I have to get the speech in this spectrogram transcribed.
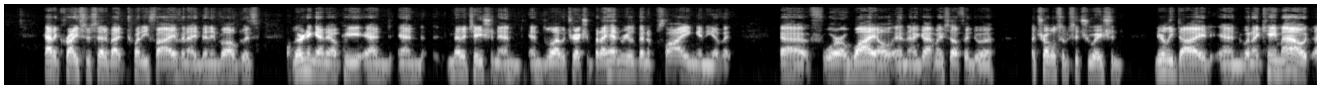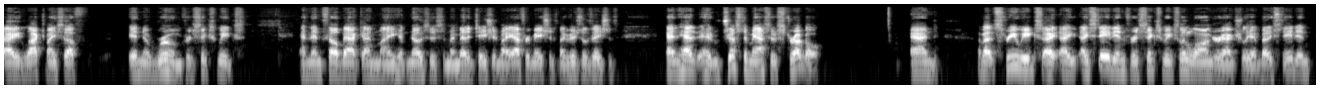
Had a crisis at about 25, and I'd been involved with learning NLP and and meditation and and law of attraction, but I hadn't really been applying any of it uh, for a while, and I got myself into a, a troublesome situation. Nearly died, and when I came out, I locked myself in a room for six weeks, and then fell back on my hypnosis and my meditation, my affirmations, my visualizations, and had, had just a massive struggle. And about three weeks. I, I, I, stayed in for six weeks, a little longer actually, but I stayed in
